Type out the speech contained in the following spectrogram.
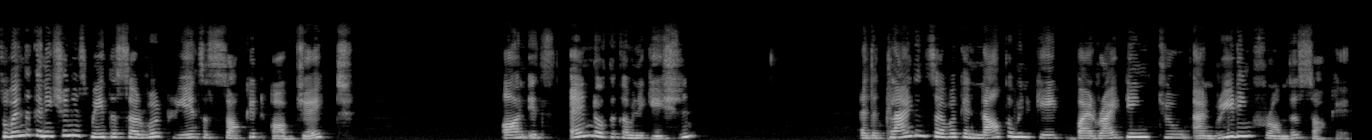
So when the connection is made, the server creates a socket object on its end of the communication and the client and server can now communicate by writing to and reading from the socket.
